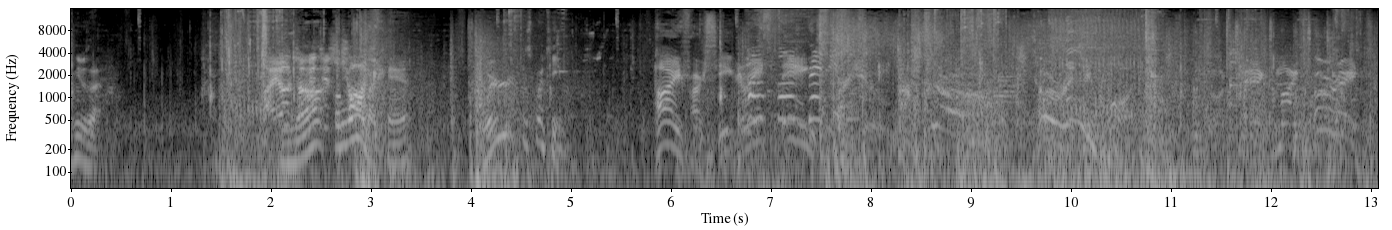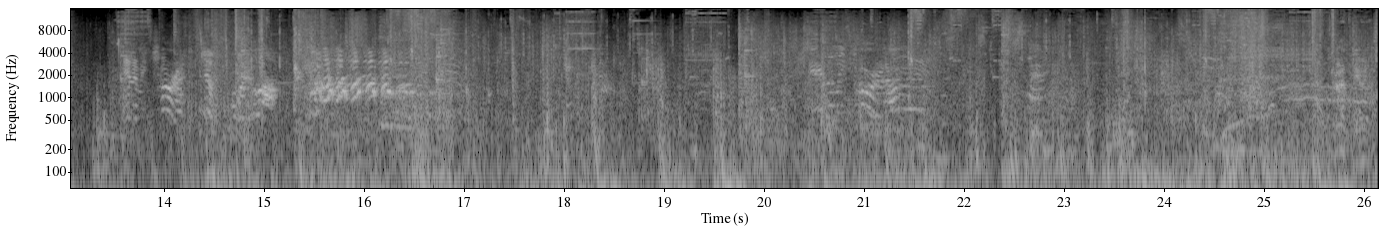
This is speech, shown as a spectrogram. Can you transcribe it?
I can use that. My Not is alone, I can't. Where is my team? I foresee great Household things for you. Turret deployed. Protect my turret. Enemy turret just blew up. Enemy turret. God damn it.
